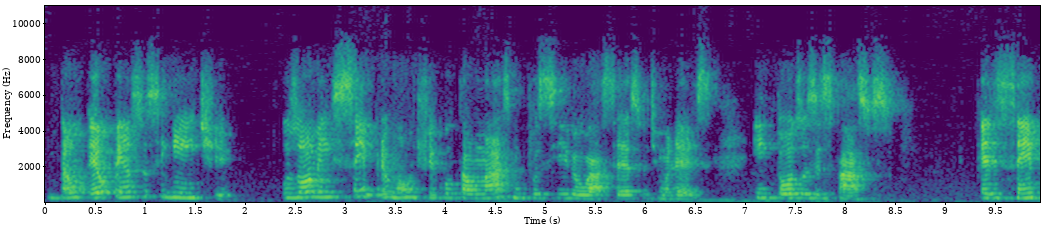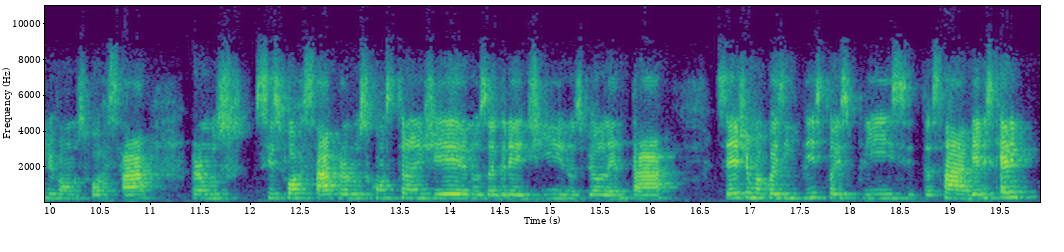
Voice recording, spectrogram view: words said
Então, eu penso o seguinte: os homens sempre vão dificultar o máximo possível o acesso de mulheres em todos os espaços. Eles sempre vão nos forçar para nos se esforçar para nos constranger, nos agredir, nos violentar, seja uma coisa implícita ou explícita, sabe? Eles querem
